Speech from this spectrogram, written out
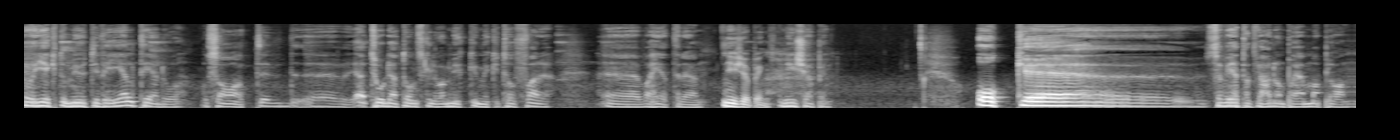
Då gick de ut i VLT då och sa att eh, jag trodde att de skulle vara mycket, mycket tuffare. Eh, vad heter det? Nyköping. Nyköping. Och eh, så vet jag att vi hade dem på hemmaplan.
